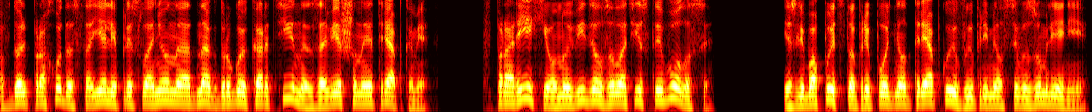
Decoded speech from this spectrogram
Вдоль прохода стояли прислоненные одна к другой картины, завешенные тряпками. В прорехе он увидел золотистые волосы. Из любопытства приподнял тряпку и выпрямился в изумлении.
